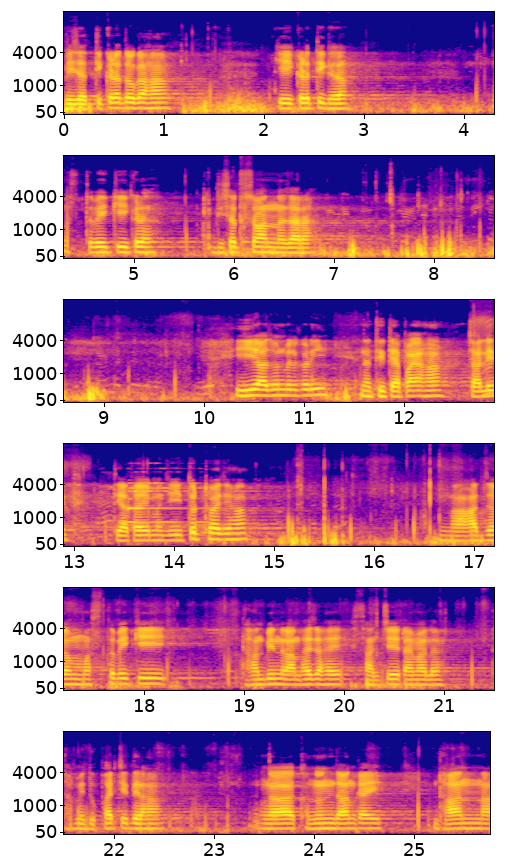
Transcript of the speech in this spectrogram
बीजा तिकडं दोघा हा की इकडं तिघं. मस्तपैकी इकडं दिसत असा नजारा. ही अजून बेलकडी. न ती त्या पाया हा. चालीत. ती आता म्हणजे इथंच ठेवायची हा. ना आज मस्तपैकी धान बिन रांधायचं आहे. सांजचे टायमाला तर आम्ही दुपारचे ते राहा मग खणून जाण काय धान ना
